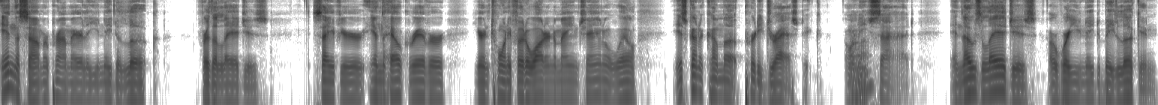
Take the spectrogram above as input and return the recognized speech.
in the summer, primarily, you need to look for the ledges. Say if you're in the Elk River, you're in 20 foot of water in the main channel, well, it's going to come up pretty drastic on Uh-huh. each side. And those ledges are where you need to be looking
